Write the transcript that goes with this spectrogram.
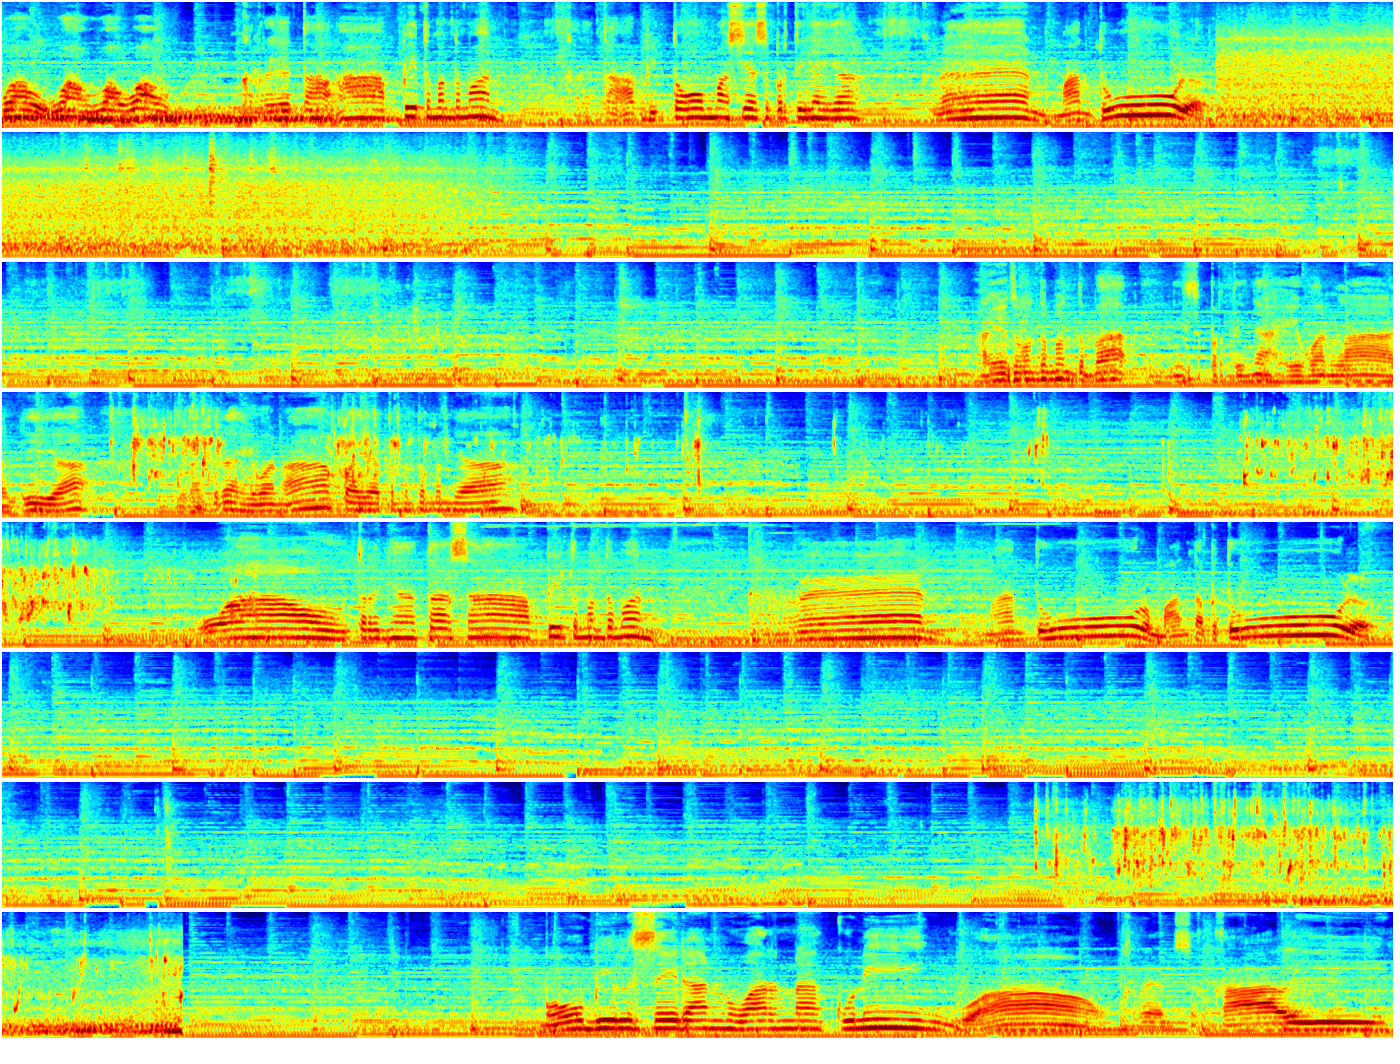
Wow, wow, wow, wow. Kereta api teman-teman. Kereta api Thomas ya sepertinya ya. Keren, mantul. Ayo teman-teman tebak, ini sepertinya hewan lagi ya. Kira-kira hewan apa ya teman-teman ya? Wow, ternyata sapi teman-teman. Keren, mantul, mantap betul. Mobil sedan warna kuning. Wow, keren sekali.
